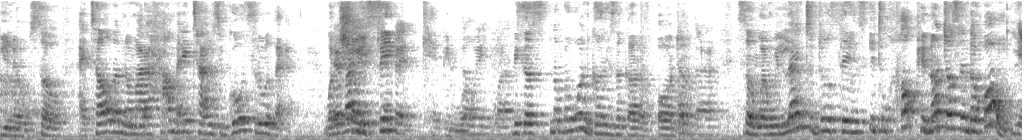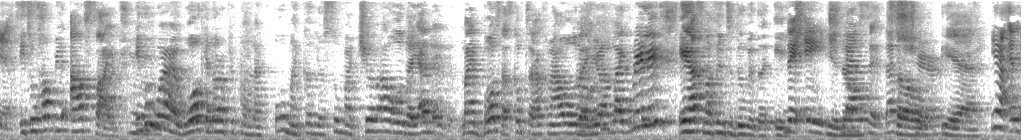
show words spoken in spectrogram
You know, so I tell them no matter how many times you go through that, whatever sure you see, keep it keep it the well. way it was. Because number one, God is a God of order. Order. So when we learn to do things, it will help you not just in the home. Yes. It will help you outside. Even where I work, a lot of people are like, "Oh my God, you're so mature. How old are you?" And, uh, My boss has come to ask me, "How old are you?" I'm like, "Really?" It has nothing to do with the age. The age, You know? that's it, that's so, true. Yeah. Yeah, and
